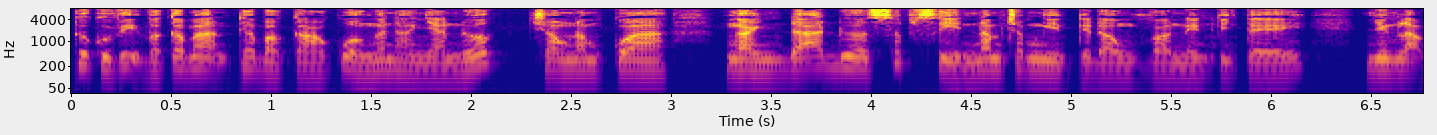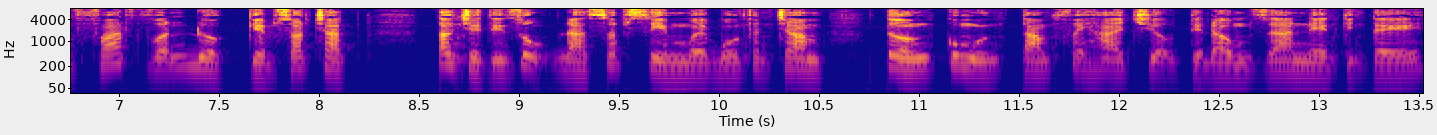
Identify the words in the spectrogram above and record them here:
Thưa quý vị và các bạn, theo báo cáo của Ngân hàng Nhà nước, trong năm qua, ngành đã đưa sấp xỉ 500.000 tỷ đồng vào nền kinh tế, nhưng lạm phát vẫn được kiểm soát chặt. Tăng trưởng tín dụng đạt sấp xỉ 14%, tương cung ứng 8,2 triệu tỷ đồng ra nền kinh tế.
